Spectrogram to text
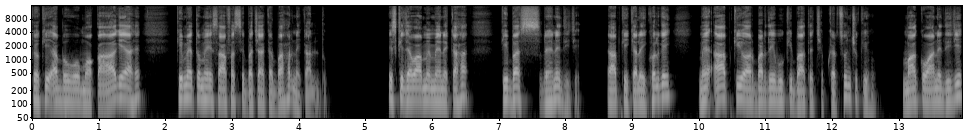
क्योंकि अब वो मौका आ गया है कि मैं तुम्हें इस आफत से बचाकर बाहर निकाल दूँ। इसके जवाब में मैंने कहा कि, बस, रहने दीजिए। आपकी कलई खुल गई मैं आपकी और बरदेबू की बातें छिपकर सुन चुकी हूँ। माँ को आने दीजिए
